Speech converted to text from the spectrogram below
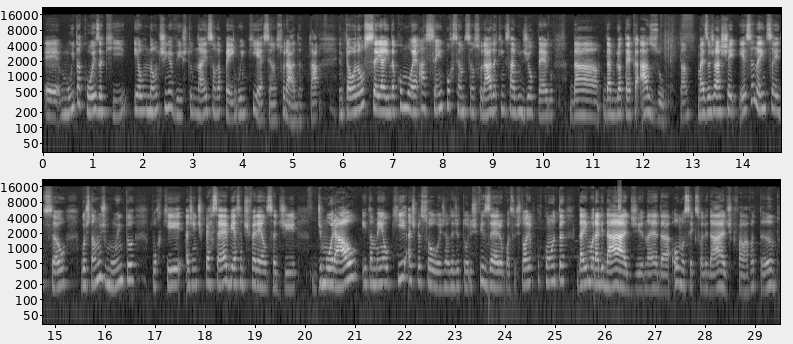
é, muita coisa que eu não tinha visto na edição da Penguin, que é censurada, tá? Então eu não sei ainda como é a 100% censurada, quem sabe um dia eu pego da, da Biblioteca Azul, tá? Mas eu já achei excelente essa edição, gostamos muito, porque a gente percebe essa diferença de de moral e também é o que as pessoas, né, os editores, fizeram com essa história por conta da imoralidade, né, da homossexualidade que falava tanto,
